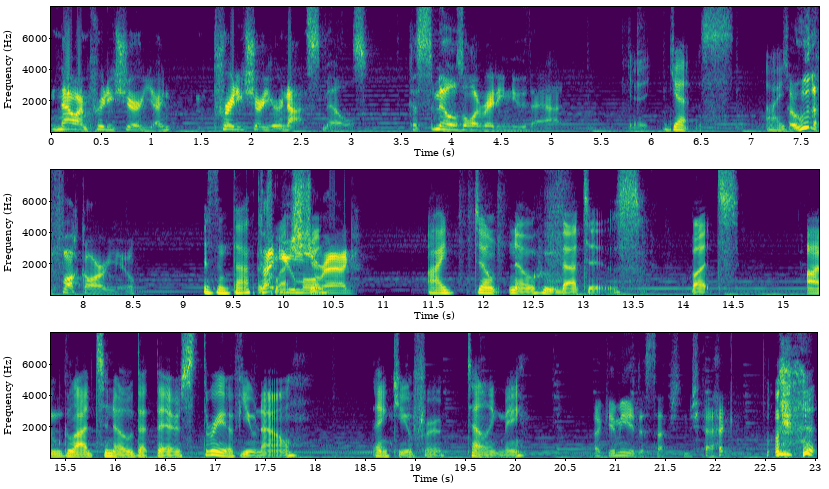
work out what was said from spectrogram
now I'm pretty sure you, I'm pretty sure you're not Smills, because Smills already knew that. Y- yes, I. So who the fuck are you? isn't that the that question? you, Morag? I don't know who that is, but I'm glad to know that there's three of you now. Thank you for telling me. Uh, give me a deception check.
